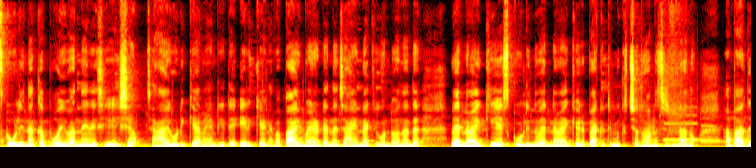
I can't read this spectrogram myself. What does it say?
സ്കൂളിൽ നിന്നൊക്കെ പോയി വന്നതിന് ശേഷം ചായ കുടിക്കാൻ വേണ്ടിയിട്ട് ഇരിക്കുകയാണ് അപ്പോൾ പായ്മ വേണം എന്നാൽ ചായ ഉണ്ടാക്കി കൊണ്ടുവന്നത് വരുന്ന വഴിക്ക് സ്കൂളിൽ നിന്ന് വരുന്ന വഴിക്ക് ഒരു പാക്കറ്റ് മിക്സർ വാങ്ങിച്ചിട്ടുണ്ടായിരുന്നു. അപ്പോൾ അത്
